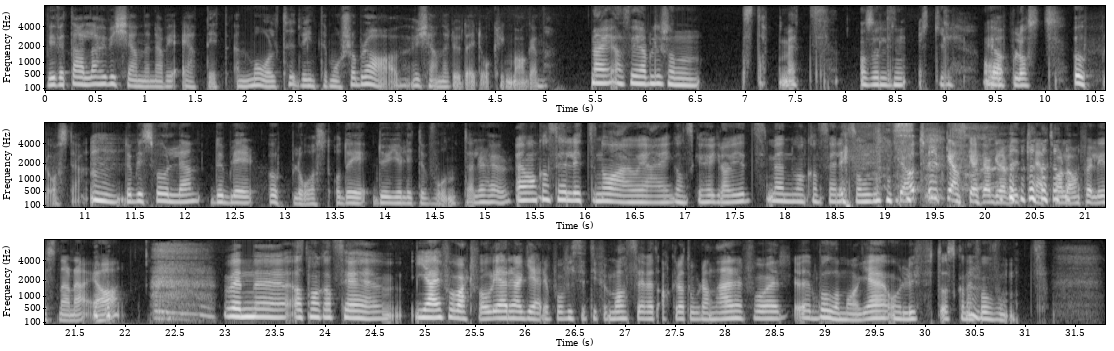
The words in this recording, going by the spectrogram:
Vi vet alla hur vi känner när vi ätit en måltid vi inte mår så bra av. Hur känner du dig då kring magen? Nej, alltså jag blir som stoppmätt og så litt sånn ekkel og Ja. oppblåst. Uppblåst, ja. Du blir svullen, du blir uppblåst och det, du gör lite ont, eller hur? Ja, man kan se litt Nå er jo jeg ganske høygravid, men man kan se litt sånn Ja, typ ganska höggravid kan jag tala om för lyssnarna. Ja. Men eh, at man kan se Jeg får hvert fall Jeg reagerer på visse typer mat, så jeg vet akkurat hvordan det er. Jeg får eh, bollemage og luft, og så kan jeg få vondt.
